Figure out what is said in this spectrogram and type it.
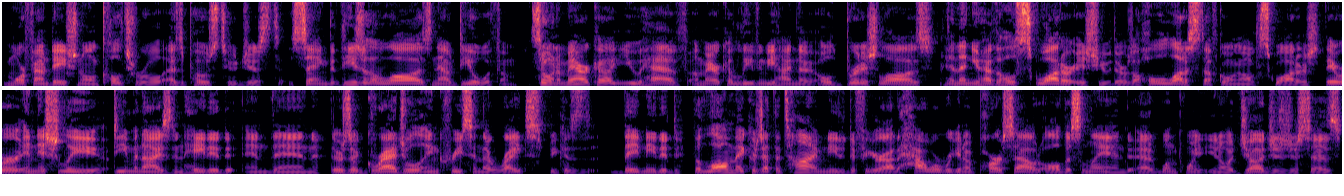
more foundational and cultural as opposed to just saying that these are the laws, now deal with them. So in America, you have America leaving behind the old British laws, and then you have the whole squatter issue. There was a whole lot of stuff going on with squatters. They were initially demonized and hated, and then there's a gradual increase in their rights because they needed, the lawmakers at the time needed to figure out how are we going to parse out all this land. At one point, you know, a judge just says,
